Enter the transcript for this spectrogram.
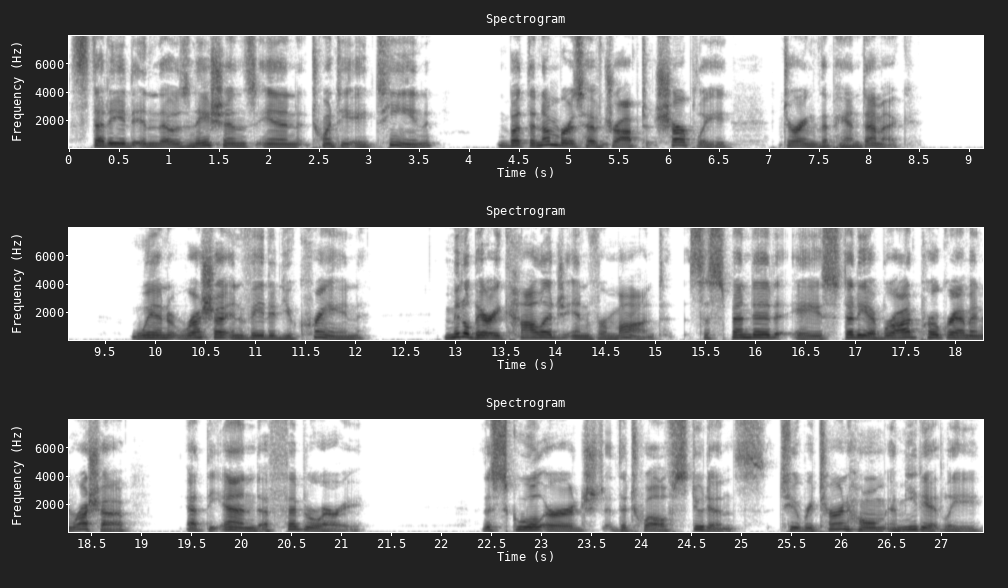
studied in those nations in 2018 but the numbers have dropped sharply during the pandemic. When Russia invaded Ukraine, Middlebury College in Vermont suspended a study abroad program in Russia at the end of February. The school urged the 12 students to return home immediately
